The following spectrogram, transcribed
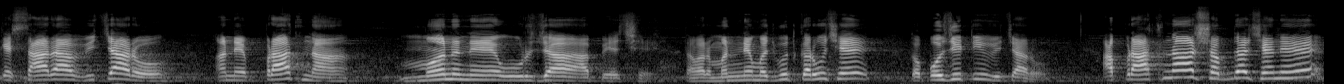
કે સારા વિચારો અને પ્રાર્થના મનને ઊર્જા આપે છે. તમારે મનને મજબૂત કરવું છે તો પોઝિટિવ વિચારો. આ પ્રાર્થના શબ્દ છે ને,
